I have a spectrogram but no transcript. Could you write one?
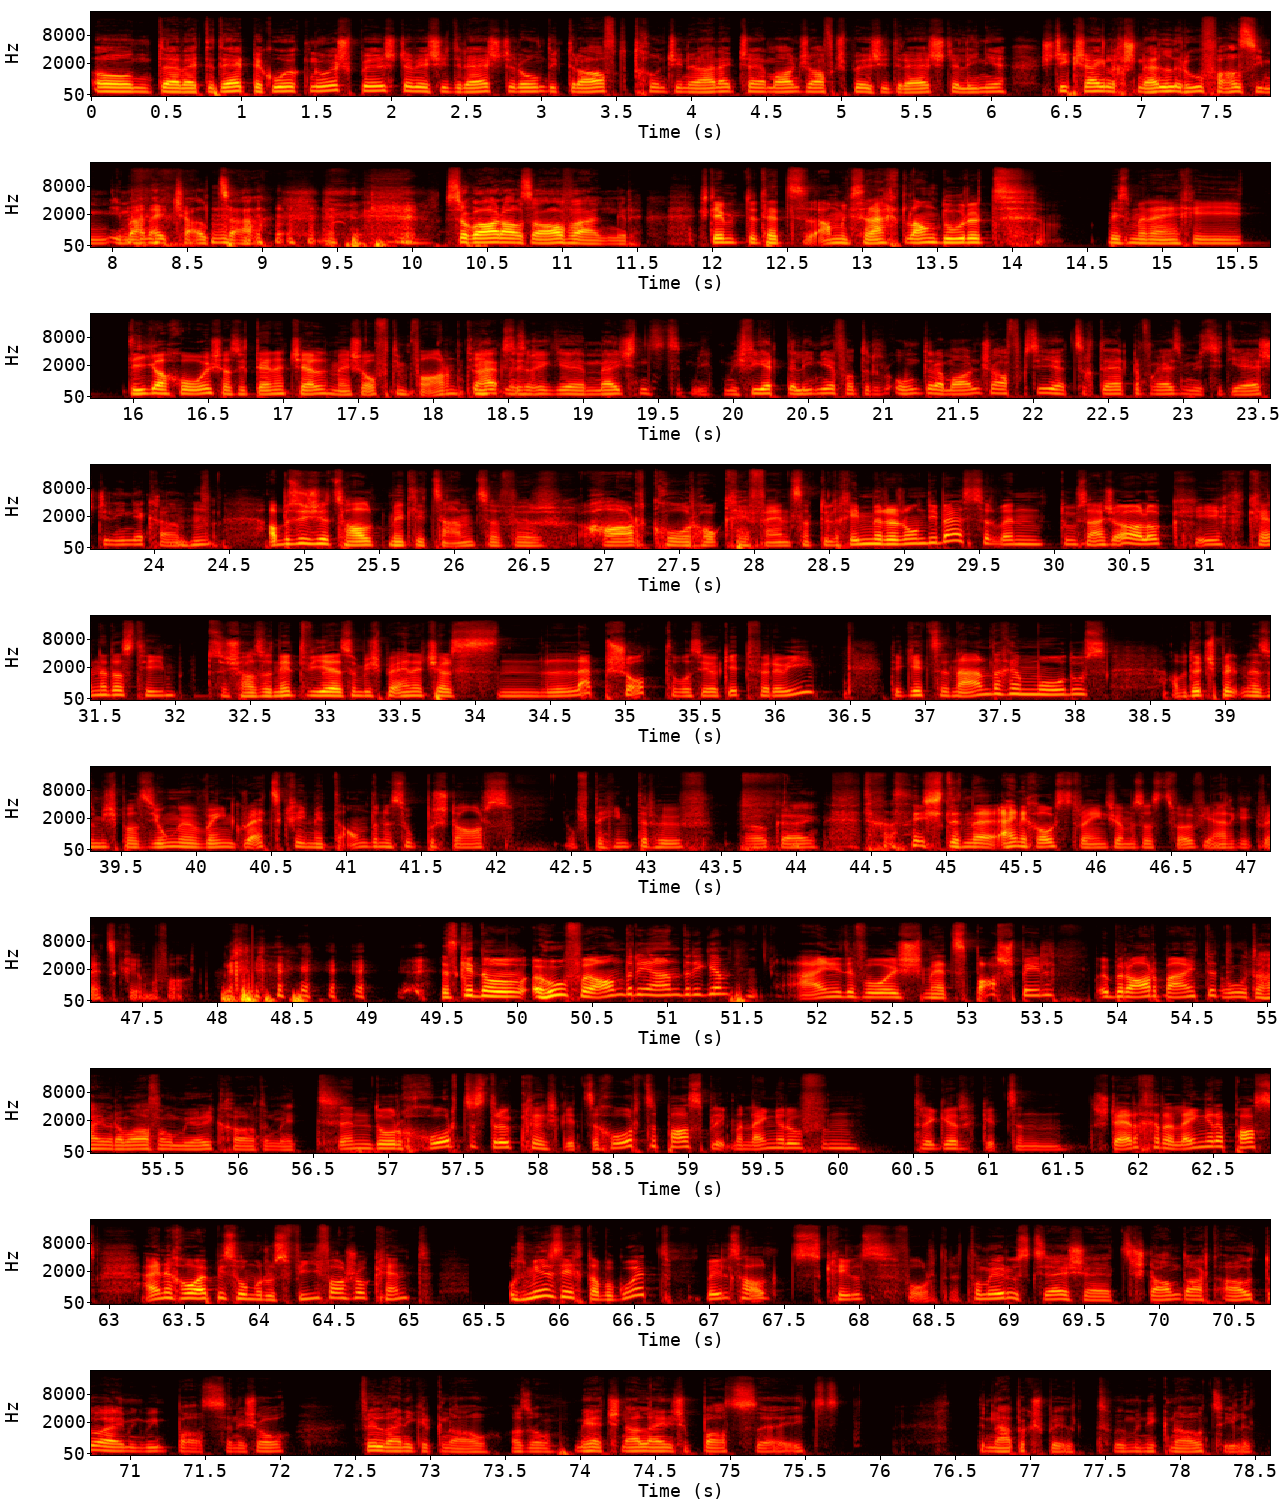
Und äh, wenn du dort gut genug spielst, dann wirst du in der ersten Runde draftet, kommst in eine NHL-Mannschaft, spielst in der ersten Linie, steigst eigentlich schneller auf als im, im NHL 10. Sogar als Anfänger. Stimmt, das hat recht lang gedauert, bis man eigentlich Liga gekommen ist, also in der NHL, man ist oft im Farmteam. Da hat man sich meistens mit vierten Linie von der unteren Mannschaft gewesen, hat sich der davon gesagt, müssen die erste Linie kämpfen. Mhm. Aber es ist jetzt halt mit Lizenzen für Hardcore-Hockey-Fans natürlich immer eine Runde besser, wenn du sagst, oh, look, ich kenne das Team. Das ist also nicht wie zum Beispiel NHL Snapshot, wo es ja gibt für ein Da gibt es einen ähnlichen Modus, aber dort spielt man zum Beispiel als junger Wayne Gretzky mit anderen Superstars auf den Hinterhöfen. Okay. Das ist dann äh, eigentlich auch strange, wenn man so als zwölfjährige Gretzky umfährt. es gibt noch Haufen andere Änderungen. Eine davon ist, man hat das Passspiel überarbeitet. Oh, da haben wir am Anfang Mühe gehabt damit. Dann durch kurzes Drücken gibt es einen kurzen Pass, bleibt man länger auf dem Trigger, gibt es einen stärkeren, längeren Pass. Eigentlich auch etwas, was man aus FIFA schon kennt. Aus meiner Sicht aber gut, weil es halt Skills fordert. Von mir aus gesehen ist äh, das Standard Auto-Aiming beim Passen ist auch viel weniger genau. Also, mir hat schnell einen Pass äh, daneben gespielt, weil man nicht genau zielt.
